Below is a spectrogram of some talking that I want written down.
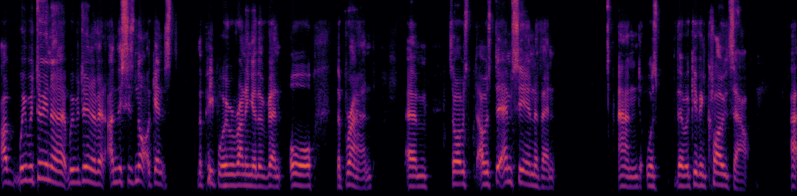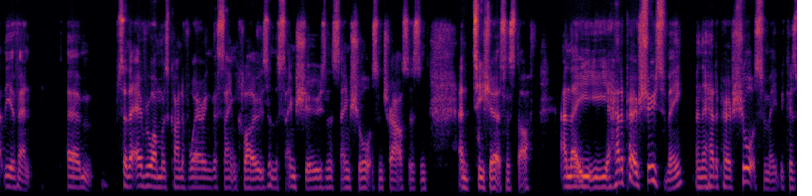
I, we were doing a we were doing an event, and this is not against the people who were running an event or the brand. Um, So I was I was emceeing an event, and was they were giving clothes out at the event, um, so that everyone was kind of wearing the same clothes and the same shoes and the same shorts and trousers and and t-shirts and stuff. And they had a pair of shoes for me, and they had a pair of shorts for me because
